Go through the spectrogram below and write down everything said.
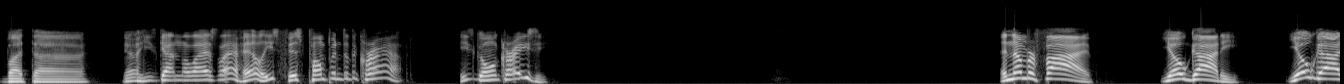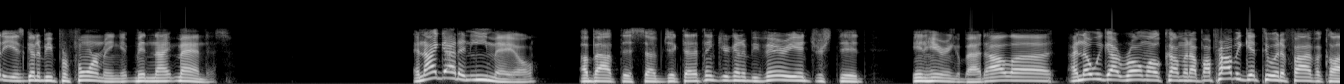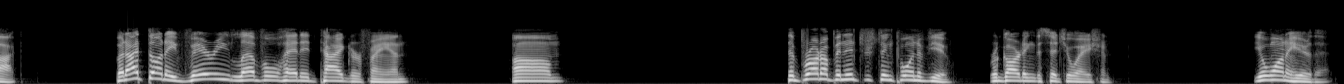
But, uh, you know, he's gotten the last laugh. Hell, he's fist-pumping to the crowd. He's going crazy. And number five, Yo Gotti. Yo Gotti is going to be performing at Midnight Madness. And I got an email about this subject that I think you're going to be very interested in hearing about. I'll uh I know we got Romo coming up. I'll probably get to it at 5 o'clock. But I thought a very level-headed Tiger fan um that brought up an interesting point of view regarding the situation. You'll want to hear that.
